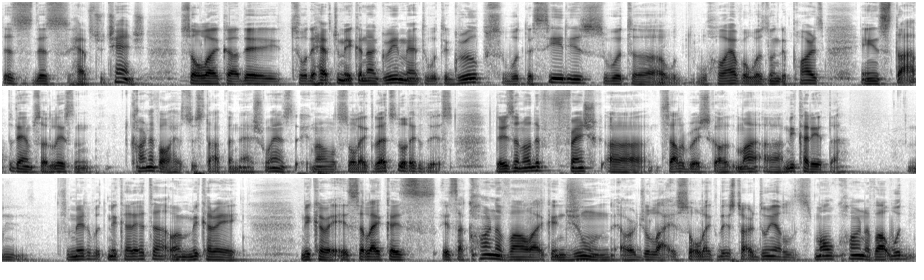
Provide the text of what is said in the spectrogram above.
this this has to change. So like uh, they so they have to make an agreement with the groups with the cities with, uh, with whoever was doing the parties and stop them. So listen carnival has to stop on ash wednesday you know? So like let's do like this. There's another french uh, celebration called Ma, uh, micareta. Mm, familiar with micareta or micare Mikare. It's like it's it's a carnival like in June or July. So like they start doing a small carnival. Would,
